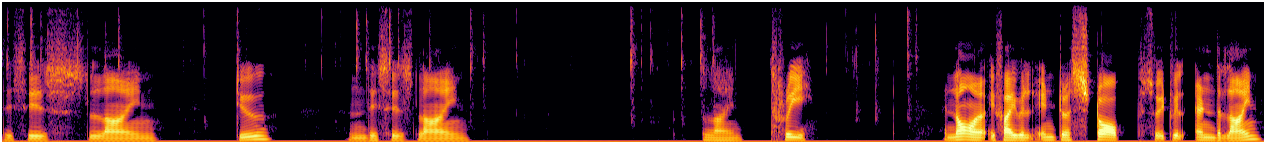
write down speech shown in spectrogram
this is line 2 and this is line line 3 and now if I will enter stop so it will end the line.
